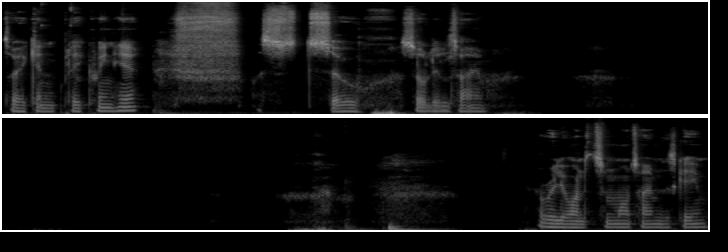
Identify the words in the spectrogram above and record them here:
So I can play queen here. So, so little time. I really wanted some more time in this game.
